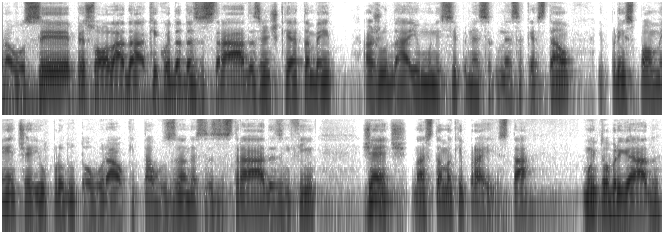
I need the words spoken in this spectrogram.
Para você, pessoal lá da, que cuida das estradas, a gente quer também ajudar aí o município nessa, nessa questão e principalmente aí o produtor rural que está usando essas estradas, enfim. Gente, nós estamos aqui para isso, tá? Muito obrigado,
